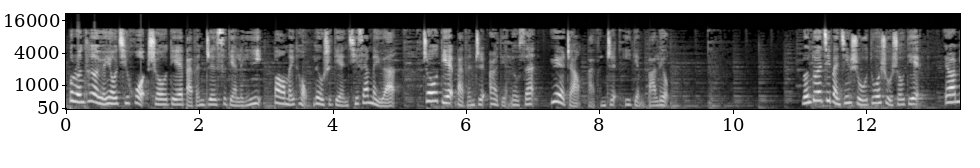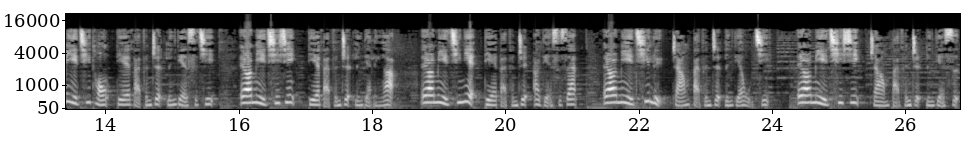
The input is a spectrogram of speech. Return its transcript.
布伦特原油期货收跌百分之四点零一，报每桶六十点七三美元，周跌百分之二点六三，月涨百分之一点八六。伦敦基本金属多数收跌，，LME 七铜跌百分之零点四七，LME 七锌跌百分之零点零二，LME 七镍跌百分之二点四三，LME 七铝涨百分之零点五七，LME 七锡涨百分之零点四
